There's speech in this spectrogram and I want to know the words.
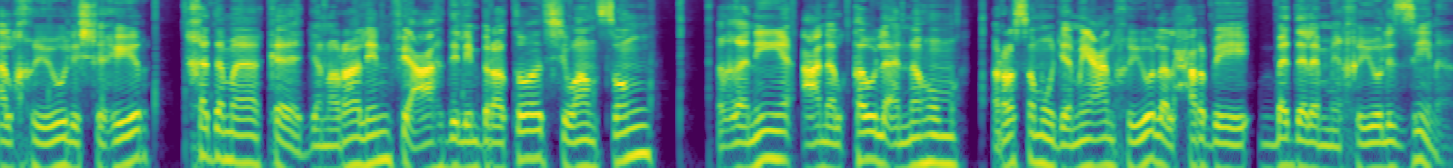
الخيول الشهير خدم كجنرال في عهد الإمبراطور شوان سونغ غني عن القول أنهم رسموا جميعا خيول الحرب بدلا من خيول الزينة.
